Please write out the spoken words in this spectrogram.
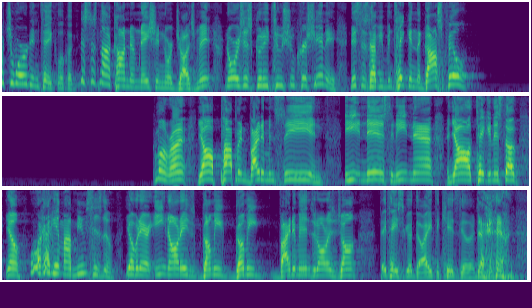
What's your word intake look like? This is not condemnation nor judgment, nor is this goody two shoe Christianity. This is have you been taking the gospel? Come on, right? Y'all popping vitamin C and eating this and eating that, and y'all taking this stuff. You know, oh, I gotta get my immune system. You over there eating all these gummy, gummy vitamins and all this junk. They taste good though. I ate the kids the other day.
